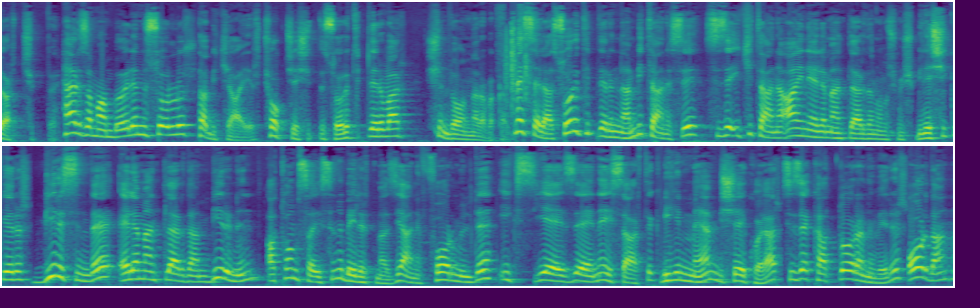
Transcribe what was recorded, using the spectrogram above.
4 çıktı. Her zaman böyle mi sorulur? Tabii ki hayır. Çok çeşitli soru tipleri var. Şimdi onlara bakalım. Mesela soru tiplerinden bir tanesi size iki tane aynı elementlerden oluşmuş bileşik verir. Birisinde elementlerden birinin atom sayısını belirtmez. Yani formülde X, Y, Z neyse artık bilinmeyen bir şey koyar. Size katlı oranı verir. Oradan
